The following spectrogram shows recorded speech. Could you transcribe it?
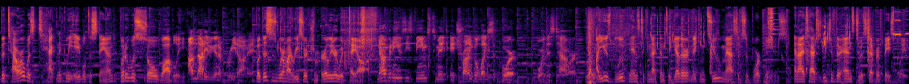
the tower was technically able to stand, but it was so wobbly. I'm not even gonna breathe on it. But this is where my research from earlier would pay off. Now I'm gonna use these beams to make a triangle-like support for this tower. I used blue pins to connect them together, making two massive support beams, and I attached each of their ends to a separate base plate.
